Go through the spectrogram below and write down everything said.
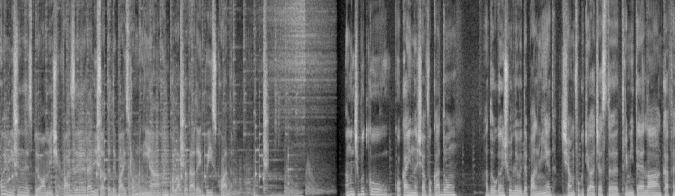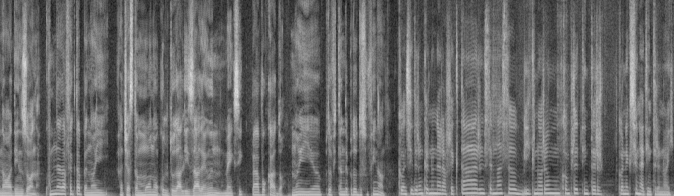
o emisiune despre oameni și faze realizată de Vice România în colaborare cu Iscoada. Am început cu cocaină și avocado, adăugăm și uleiul de palmier și am făcut eu această trimitere la cafeneaua din zonă. Cum ne-ar afecta pe noi această monoculturalizare în Mexic pe avocado? Noi uh, profităm de produsul final. Considerăm că nu ne-ar afecta, ar însemna să ignorăm complet inter conexiunea dintre noi.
